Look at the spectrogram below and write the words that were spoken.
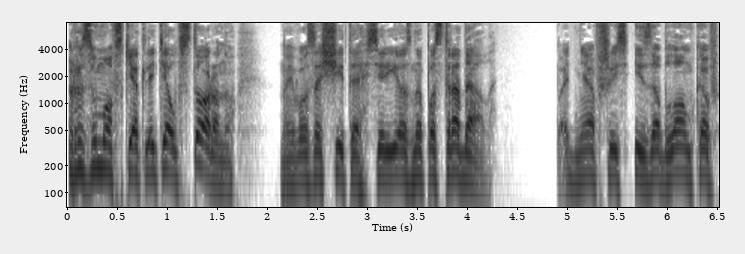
Разумовский отлетел в сторону, но его защита серьезно пострадала. Поднявшись из обломков,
